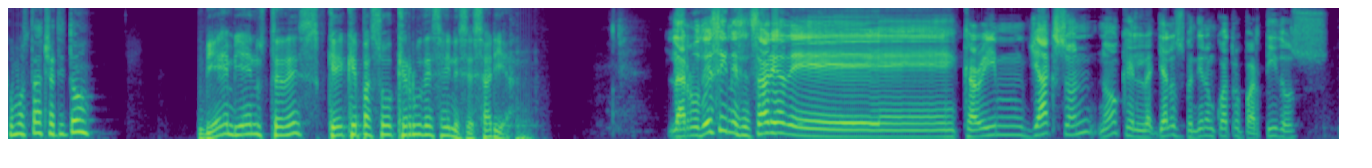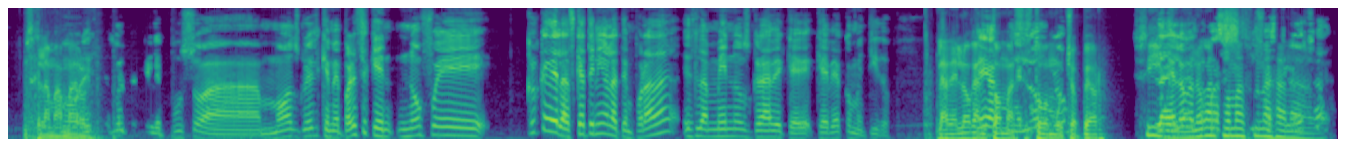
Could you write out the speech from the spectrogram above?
¿cómo está, chatito? Bien, bien, ustedes. ¿Qué, qué pasó? ¿Qué rudeza innecesaria? La rudeza innecesaria de Karim Jackson, ¿no? Que ya lo suspendieron cuatro partidos. Se la mamaron. Por golpe que le puso a Musgrave, que me parece que no fue. Creo que de las que ha tenido en la temporada es la menos grave que, había cometido. La de Logan Thomas estuvo mucho peor. Sí, la de Logan, Thomas, fue una jalada.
